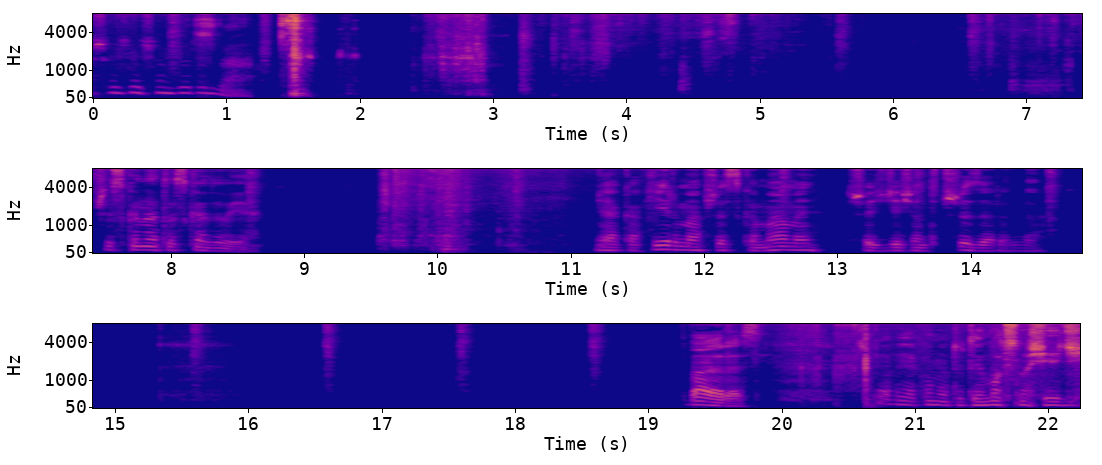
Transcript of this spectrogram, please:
Chyba 6002. Wszystko na to wskazuje. Jaka firma? Wszystko mamy. 6302. 2RS. Ciekawe jak ono tutaj mocno siedzi.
